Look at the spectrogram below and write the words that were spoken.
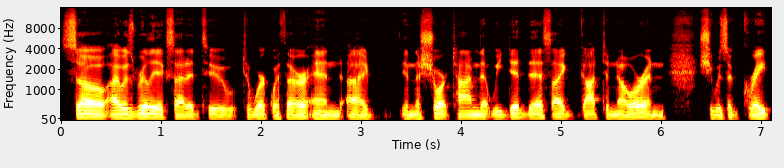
So I was really excited to to work with her, and I in the short time that we did this, I got to know her, and she was a great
